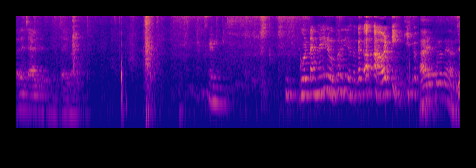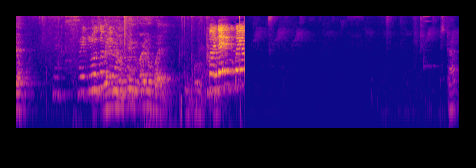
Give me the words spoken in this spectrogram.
અરે ચાય લેતો હતો, ચાય વાળો. એમ ગોટા માર્યો ભર્યો આવટી ગયો હા એ જા. હવે ક્લોઝ અપ લેવાનું. તો ભાઈ ડાયરેક્ટ ભાઈ સ્ટાર્ટ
